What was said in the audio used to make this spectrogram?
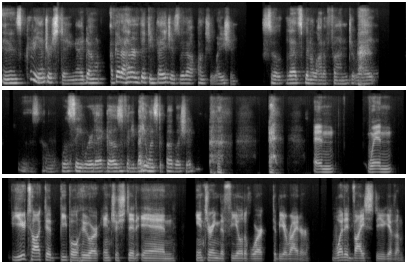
and it's pretty interesting. I don't, I've got 150 pages without punctuation. So that's been a lot of fun to write. so we'll see where that goes if anybody wants to publish it. and when you talk to people who are interested in entering the field of work to be a writer, what advice do you give them?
